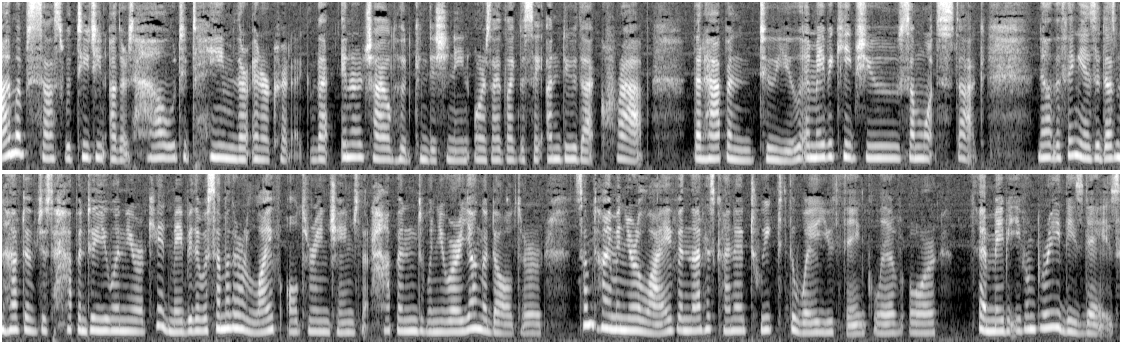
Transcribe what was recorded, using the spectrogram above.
I'm obsessed with teaching others how to tame their inner critic, that inner childhood conditioning, or as I'd like to say, undo that crap that happened to you and maybe keeps you somewhat stuck. Now, the thing is, it doesn't have to have just happened to you when you were a kid. Maybe there was some other life altering change that happened when you were a young adult or sometime in your life, and that has kind of tweaked the way you think, live, or maybe even breathe these days.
